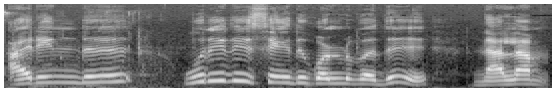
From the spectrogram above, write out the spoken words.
அறிந்து உறுதி செய்து கொள்வது நலம்.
